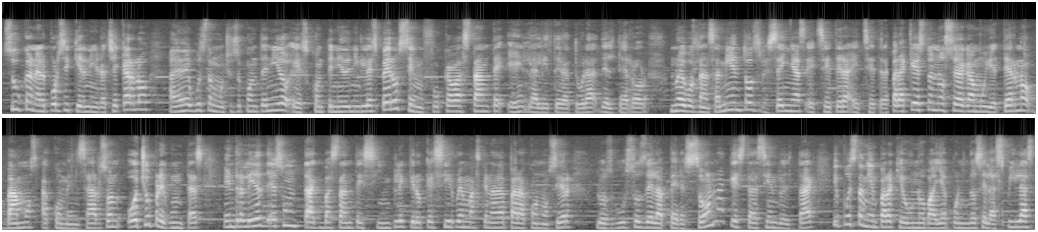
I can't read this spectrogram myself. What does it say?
su canal por si quieren ir a checarlo. A mí me gusta mucho su contenido, es contenido en inglés, pero se enfoca bastante en la literatura del terror. Nuevos lanzamientos, reseñas, etcétera, etcétera. Para que esto no se haga muy eterno, vamos a comenzar. Son 8 preguntas. En realidad es un tag bastante simple. Creo que sirve más que nada para conocer los gustos de la persona que está haciendo el tag y pues también para que uno vaya poniéndose las pilas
